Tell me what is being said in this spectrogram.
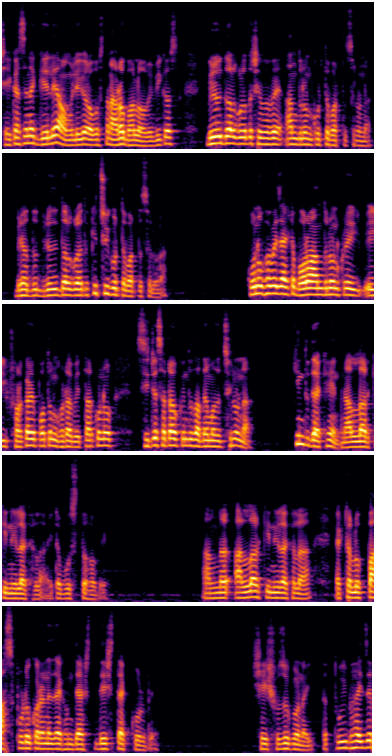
শেখ হাসিনা গেলে আওয়ামী লীগের অবস্থান আরও ভালো হবে বিকজ বিরোধী দলগুলো তো সেভাবে আন্দোলন করতে পারতেছিল না। বিরোধী বিরোধী দলগুলো তো কিছুই করতে পারতেছিল না। কোনোভাবে যে একটা বড় আন্দোলন করে এই- সরকারের পতন ঘটাবে, তার কোনো সিটে সাটাও কিন্তু তাদের মাঝে ছিল না। কিন্তু দেখেন, আল্লাহর কি নীলা খেলা, এটা বুঝতে হবে। আল্লাহ আল্লাহর কি নীলা খেলা, একটা লোক পাসপোর্টও করে না যে এখন দেশ দেশ ত্যাগ করবে। সেই সুযোগও নাই। তা তুই ভাই যে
